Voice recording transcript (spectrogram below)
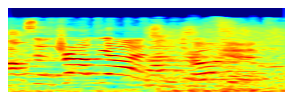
Australian. Australian.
